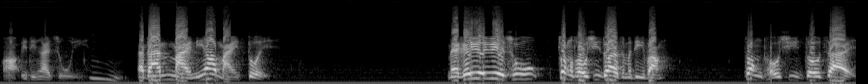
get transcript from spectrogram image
啊，一定要注意。嗯。那当然买你要买对，每个月月初重头戏都在什么地方？重头戏都在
